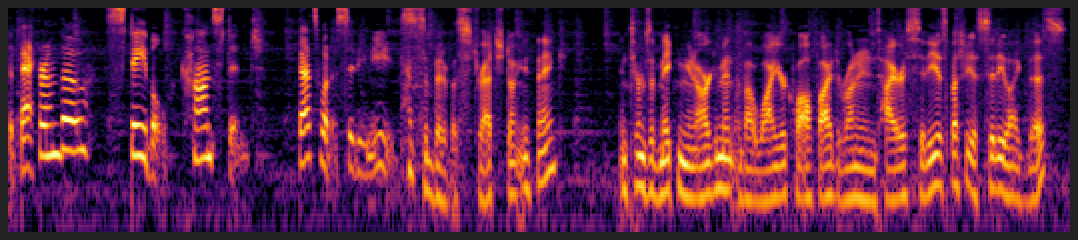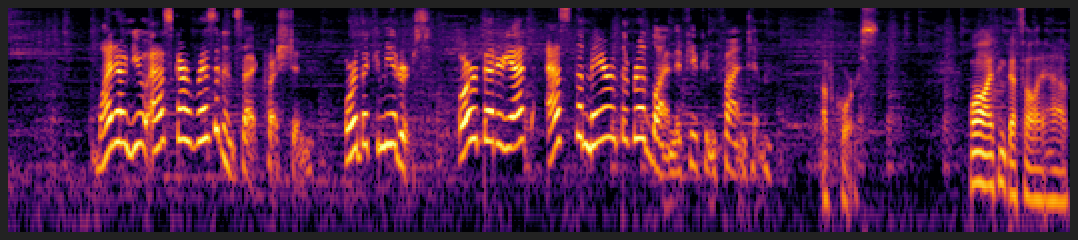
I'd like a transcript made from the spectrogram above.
The background, though, stable, constant. That's what a city needs. That's a bit of a stretch, don't you think? In terms of making an argument about why you're qualified to run an entire city, especially a city like this? Why don't you ask our residents that question? Or the commuters? Or better yet, ask the mayor of the Red Line if you can find him. Of course. Well, I think that's all I have.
